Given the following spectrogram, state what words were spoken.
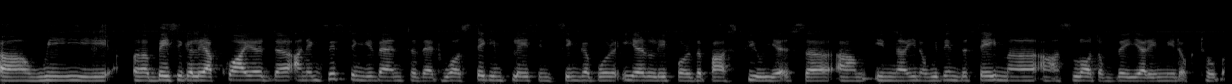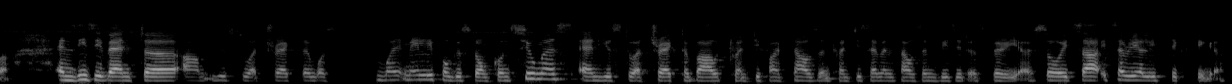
uh, we uh, basically acquired uh, an existing event that was taking place in Singapore yearly for the past few years um, in, you know, within the same slot of the year in mid-October. And this event um, used to attract, was mainly focused on consumers and used to attract about 25,000, 27,000 visitors per year. So it's a, it's a realistic figure.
